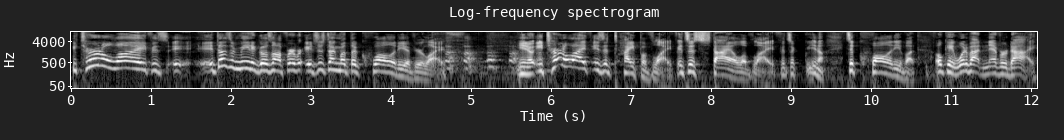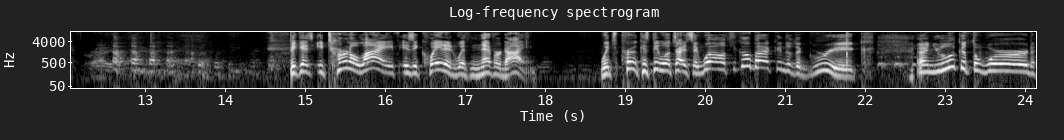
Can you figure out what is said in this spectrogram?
eternal life is, it, it, doesn't mean it goes on forever. It's just talking about the quality of your life. You know, eternal life is a type of life. It's a style of life. It's a, you know, it's a quality of life. Okay, what about never die? Right. Because eternal life is equated with never dying. Which proves, because people will try to say, well, if you go back into the Greek and you look at the word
